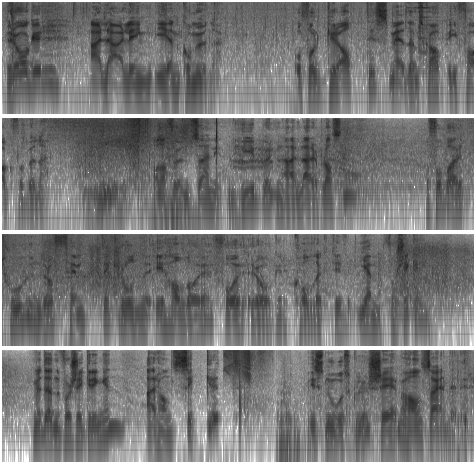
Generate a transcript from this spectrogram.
Roger er lærling i en kommune og får gratis medlemskap i Fagforbundet. Han har funnet seg en liten hybel nær læreplassen, og for bare 250 kroner i halvåret får Roger kollektiv hjemforsikring. Med denne forsikringen er han sikret hvis noe skulle skje med hans eiendeler.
